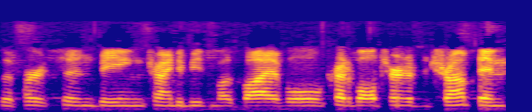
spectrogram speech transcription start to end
the person being trying to be the most viable, credible alternative to Trump. And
